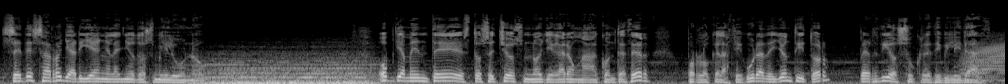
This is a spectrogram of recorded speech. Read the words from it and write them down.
se desarrollaría en el año 2001. Obviamente estos hechos no llegaron a acontecer, por lo que la figura de John Titor perdió su credibilidad.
